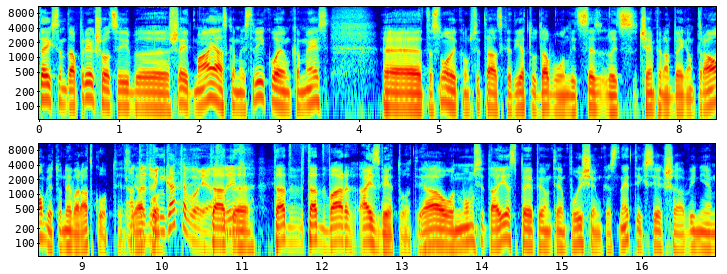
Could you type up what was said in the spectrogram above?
teiksim, tā priekšrocība šeit mājās, ka mēs rīkojam, ka mēs. e, Tas nolikums ir tāds, ka, ja tu dabūji līdz, līdz čempionāta beigām traumu, ja tu nevari atkopties, Ā, jā, tad viņi gatavojās Tad, e, tad, tad var aizvietot. Jā, un mums ir tā iespēja, piemēram, tiem puišiem, kas netiks iekšā, viņiem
